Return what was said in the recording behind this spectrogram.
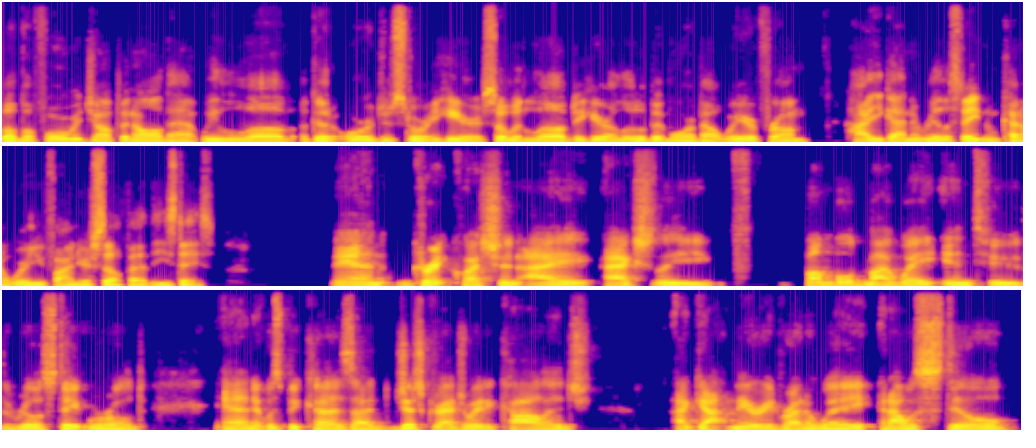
But before we jump in all that, we love a good origin story here. So would love to hear a little bit more about where you're from, how you got into real estate and kind of where you find yourself at these days. Man, great question. I actually fumbled my way into the real estate world, and it was because I just graduated college. I got married right away, and I was still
